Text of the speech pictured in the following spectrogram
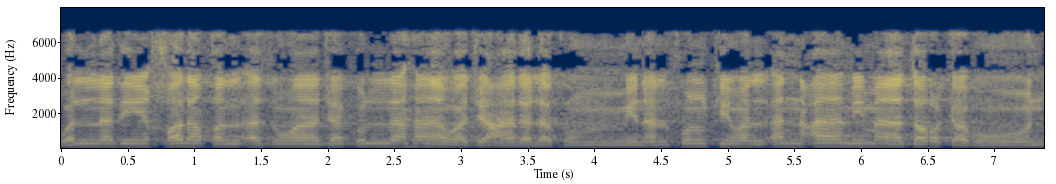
والذي خلق الأزواج كلها وجعل لكم من الفلك والأنعام ما تركبون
